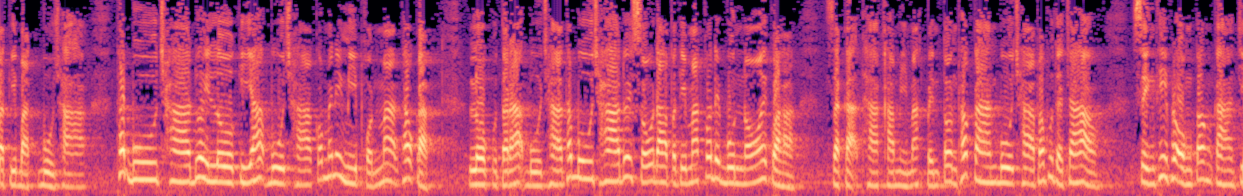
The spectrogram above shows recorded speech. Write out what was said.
ปฏิบัติบูชา ถ้าบูชาด้วยโลกิยะบูชาก็ไม่ได้มีผลมากเท่ากับโลกุตระบูชา ถ้าบูชาด้วยโสดาปฏิมักก็ได้บุญน้อยกว่า สกทาคามิมักเป็นต้น เพราะการบูชาพระพุทธเจ้า สิ่งที่พระองค์ต้องการจ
